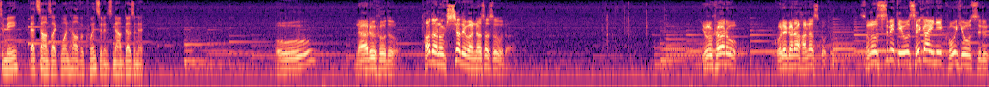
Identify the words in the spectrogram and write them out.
To me, that sounds like one hell of a coincidence now, doesn't it? おおなるほどただの記者ではなさそうだよかろうこれから話すこと その全てを世界に公表する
